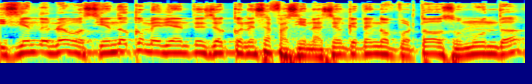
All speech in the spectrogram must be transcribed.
y siendo de nuevo, siendo comediantes, yo con esa fascinación que tengo por todo su mundo,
